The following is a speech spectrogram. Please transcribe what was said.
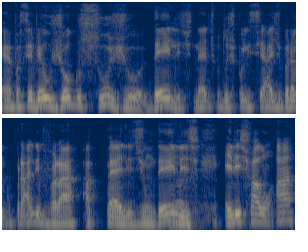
É você vê o jogo sujo deles, né? Tipo, dos policiais branco para livrar a pele de um deles. É. Eles falam, ah,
